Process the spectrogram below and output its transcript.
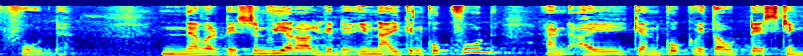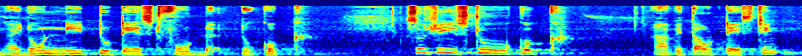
food. Never taste. And we are all getting even i can cook food and i can cook without tasting. I don't need to taste food to cook. So she used to cook uh, without tasting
